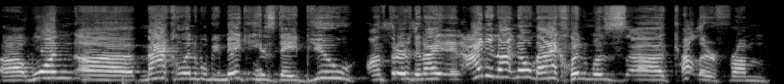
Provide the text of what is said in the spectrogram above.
Uh, one, uh, Maclin will be making his debut on Thursday night, and I did not know Maclin was uh, Cutler from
